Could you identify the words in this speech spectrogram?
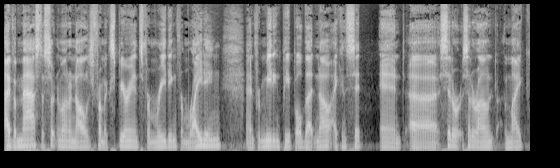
I've amassed a certain amount of knowledge from experience, from reading, from writing, and from meeting people that now I can sit and uh, sit sit around a mic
